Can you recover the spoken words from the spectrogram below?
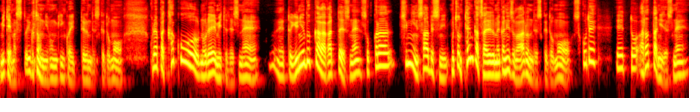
見ていますということを日本銀行は言ってるんですけどもこれやっぱり過去の例見てですねえっと、輸入物価が上がってですねそこから賃金サービスにもちろん転嫁されるメカニズムはあるんですけどもそこで、えっと、新たにですね、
